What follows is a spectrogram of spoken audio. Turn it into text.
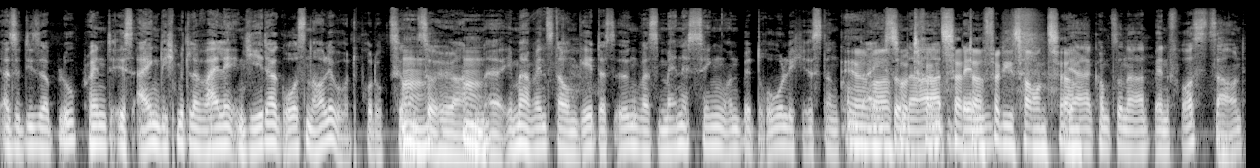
also dieser Blueprint ist eigentlich mittlerweile in jeder großen Hollywood-Produktion Mhm. zu hören. Äh, immer wenn es darum geht, dass irgendwas menacing und bedrohlich ist, dann kommt Er war eigentlich so, so eine Art Ben, für die Sounds, ja. ja, kommt so eine Art Ben Frost Sound.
